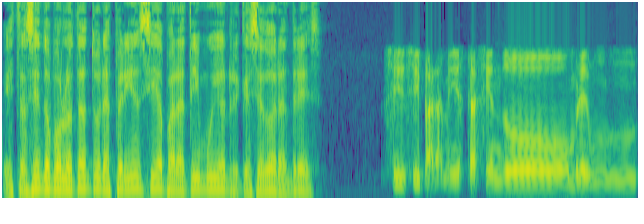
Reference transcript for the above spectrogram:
Está siendo, por lo tanto, una experiencia para ti muy enriquecedora, Andrés. Sí, sí, para mí está siendo, hombre, un,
